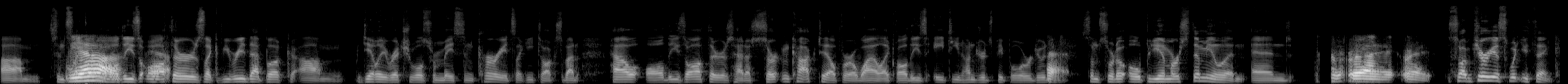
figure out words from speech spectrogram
Um, since like Yeah, all these yeah. authors, like if you read that book, um, Daily Rituals from Mason Currey, it's like he talks about how all these authors had a certain cocktail for a while, like all these 1800s people were doing Yeah. some sort of opium or stimulant. And Right, right. so I'm curious what you think.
